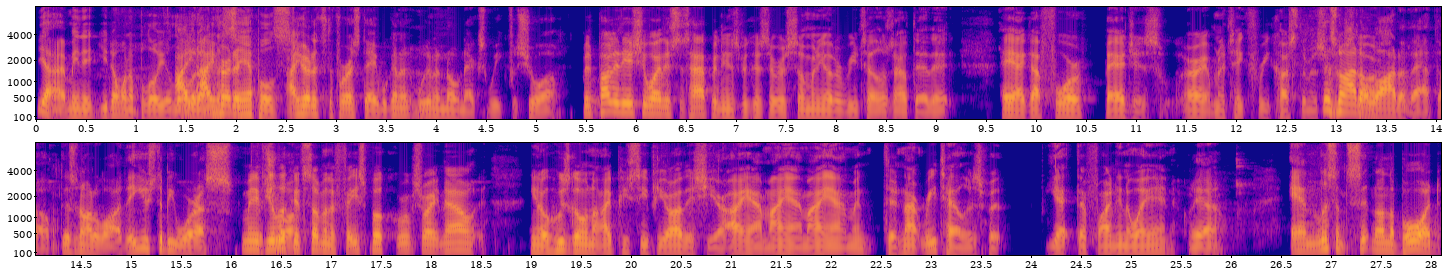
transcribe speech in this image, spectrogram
Yeah, I mean, it, you don't want to blow your I- load I on the heard it- samples. I heard it's the first day. We're gonna mm. we're gonna know next week for sure. But part of the issue why this is happening is because there are so many other retailers out there that, hey, I got four badges. All right, I'm going to take three customers. There's from the not a lot of that though. There's not a lot. They used to be worse. I mean, if you look at some of the Facebook groups right now, you know who's going to IPCPR this year? I am, I am, I am, and they're not retailers, but yet they're finding a way in. yeah, and listen, sitting on the board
